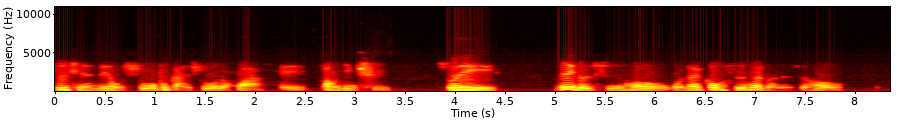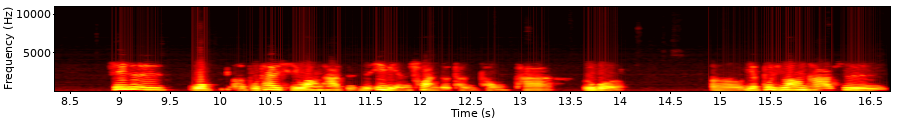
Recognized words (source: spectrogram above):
之前没有说不敢说的话给放进去，所以那个时候我在构思绘本的时候，其实我呃不太希望它只是一连串的疼痛，它如果呃也不希望它是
